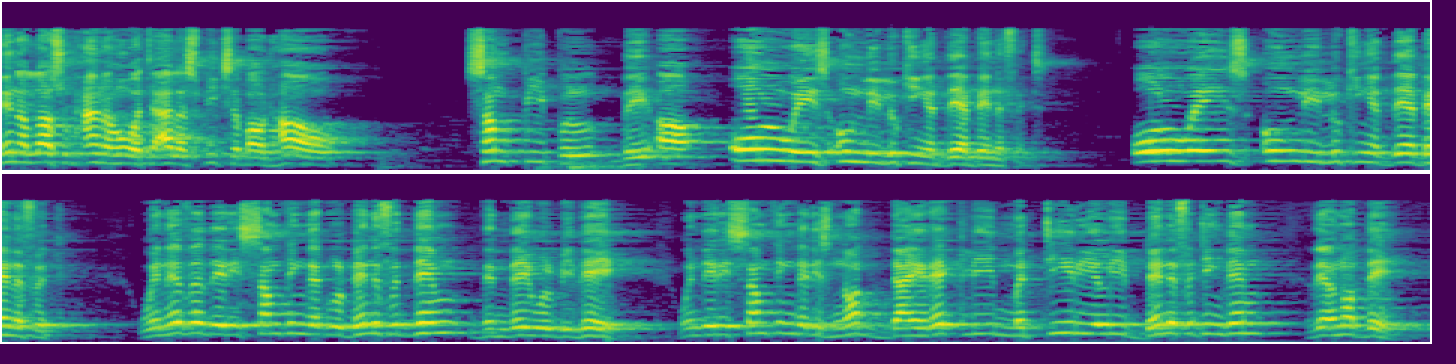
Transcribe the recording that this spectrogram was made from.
Then Allah subhanahu wa ta'ala speaks about how some people, they are always only looking at their benefit. Always only looking at their benefit. Whenever there is something that will benefit them, then they will be there. When there is something that is not directly, materially benefiting them, they are not there.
